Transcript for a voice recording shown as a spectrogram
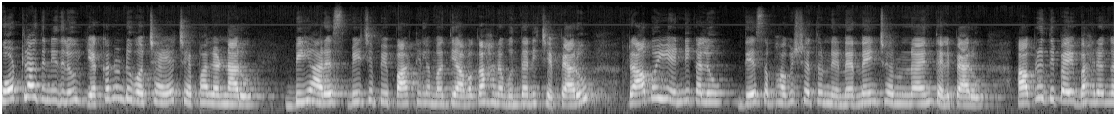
కోట్లాది నిధులు ఎక్కడి నుండి వచ్చాయో చెప్పాలన్నారు. బీఆర్ఎస్ బీజేపీ పార్టీల మధ్య అవగాహన ఉందని చెప్పారు. రాబోయే ఎన్నికలు దేశ భవిష్యత్తును నిర్ణయించనున్నాయని తెలిపారు. అభివృద్ధిపై బహిరంగ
